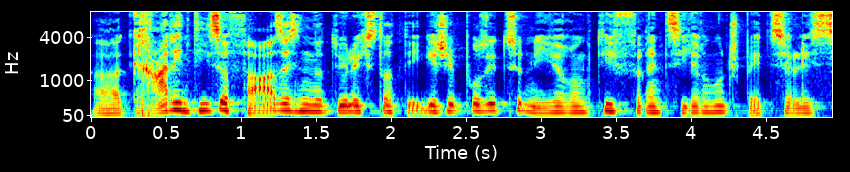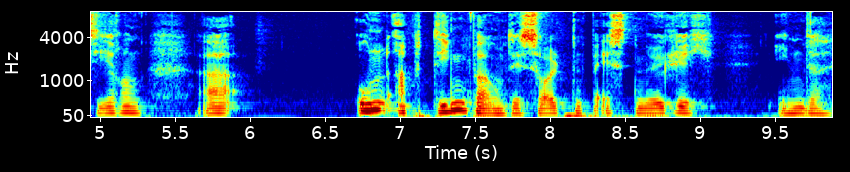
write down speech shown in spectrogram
Äh, Gerade in dieser Phase sind natürlich strategische Positionierung, Differenzierung und Spezialisierung äh, unabdingbar und die sollten bestmöglich in der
